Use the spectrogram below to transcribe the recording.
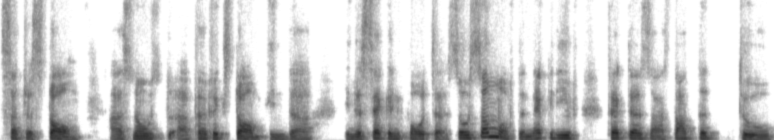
such a storm, snow perfect storm in the in the second quarter. So some of the negative factors are started to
